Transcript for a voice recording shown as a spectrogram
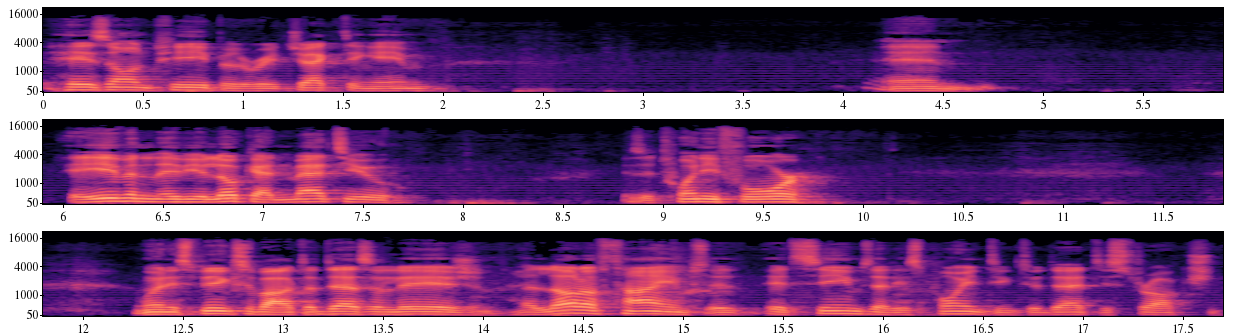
his own people rejecting him. And even if you look at Matthew, is it 24? When he speaks about the desolation, a lot of times it, it seems that he's pointing to that destruction.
